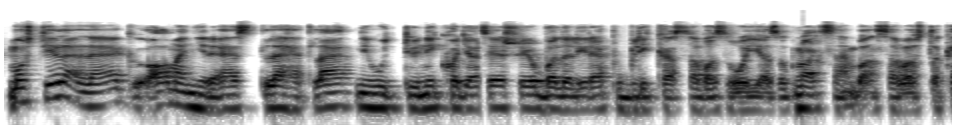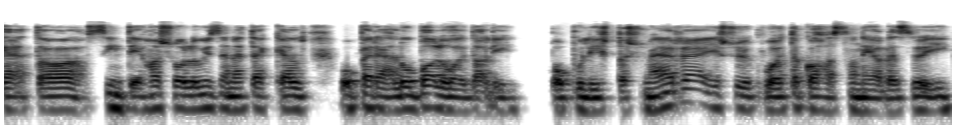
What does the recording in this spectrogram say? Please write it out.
Most jelenleg, amennyire ezt lehet látni, úgy tűnik, hogy a szélső jobboldali republika szavazói azok nagy számban szavaztak át a szintén hasonló üzenetekkel operáló baloldali populista smerre, és ők voltak a haszonélvezői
